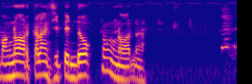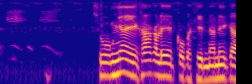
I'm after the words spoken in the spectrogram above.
บางนอดกำลังสิเป็นดกต้องนอดน่ะสูงใหญ่คักเลยกกกระถินอันนี้ก็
